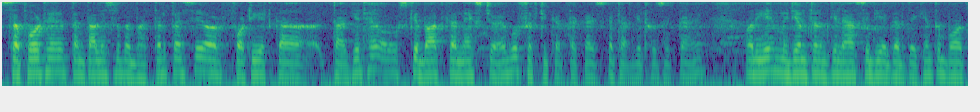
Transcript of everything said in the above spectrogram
सपोर्ट है पैंतालीस रुपये बहत्तर पैसे और 48 का टारगेट है और उसके बाद का नेक्स्ट जो है वो 50 का तक का इसका टारगेट हो सकता है। और ये मीडियम टर्म के लिहाज से भी अगर देखें तो बहुत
